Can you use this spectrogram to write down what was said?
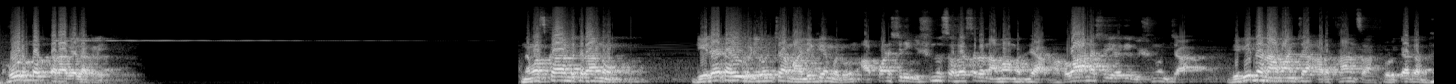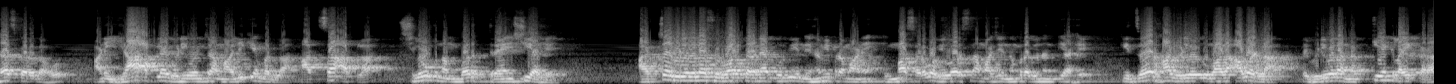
घोर तप करावे लागले. नमस्कार मित्रांनो गेल्या काही व्हिडिओच्या मालिकेमधून आपण श्री विष्णू सहस्रनामामधल्या भगवान श्रीहरी विष्णूंच्या विविध नामांच्या अर्थांचा थोडक्यात अभ्यास करत आहोत. आणि ह्या आपल्या व्हिडिओच्या मालिकेमधला आजचा आपला श्लोक नंबर त्र्याऐंशी आहे. आजच्या व्हिडिओला सुरुवात करण्यापूर्वी नेहमीप्रमाणे तुम्हा सर्व व्ह्युअर्सना माझी नम्र विनंती आहे की जर हा व्हिडिओ तुम्हाला आवडला तर व्हिडिओला नक्की एक लाईक करा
